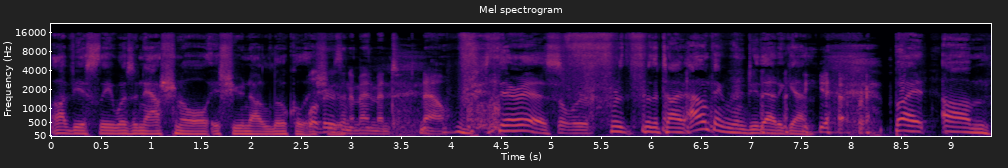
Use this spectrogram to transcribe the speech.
obviously was a national issue, not a local well, issue. Well, there's an amendment now. there is so for for the time. I don't think we're going to do that again. yeah, right. but um,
